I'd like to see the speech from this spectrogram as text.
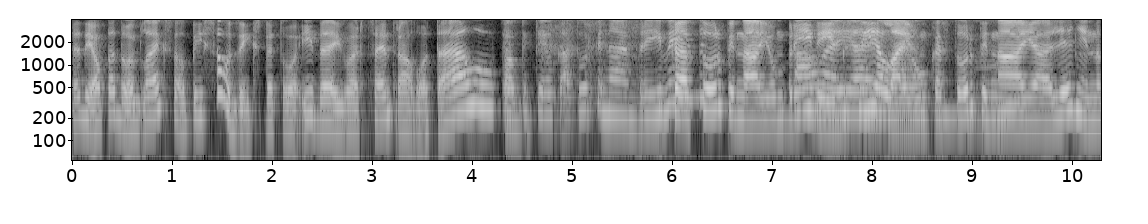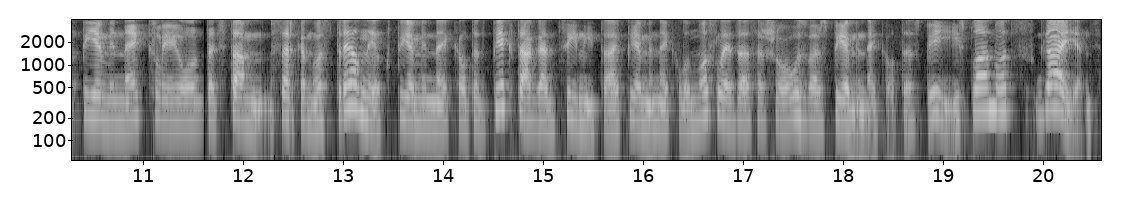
Tad jau padomju laiks vēl bija saudzīgs, bet to ideju ar centrālo tēlu. Respektīvi, kā turpinājumu brīvības. Kā turpinājumu brīvības Alejai, ielai jā. un kas turpināja Ļeņina pieminekli un pēc tam sarkano strelnieku pieminekli, tad piektā gada cīnītāju pieminekli un noslēdzās ar šo uzvaras pieminekli. Tas bija izplānots gājiens.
